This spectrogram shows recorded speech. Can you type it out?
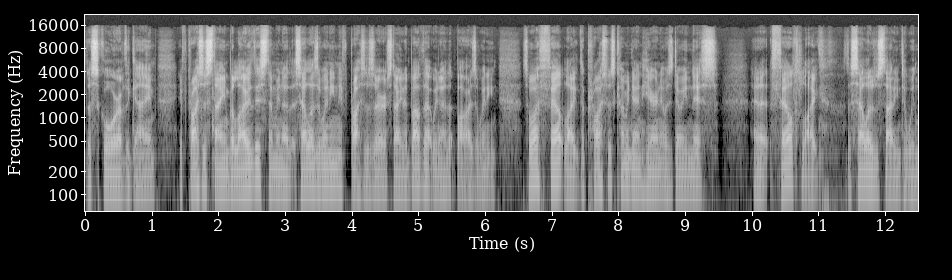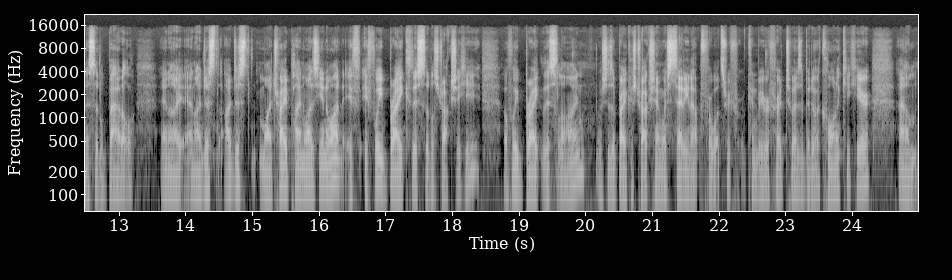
the score of the game. If prices staying below this, then we know that sellers are winning. If prices are staying above that, we know that buyers are winning. So I felt like the price was coming down here and it was doing this. And it felt like the sellers were starting to win this little battle and I and I just I just my trade plan was you know what? If if we break this little structure here if we break this line which is a breaker structure and we're setting up for what's can be referred to as a bit of a corner kick here um,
